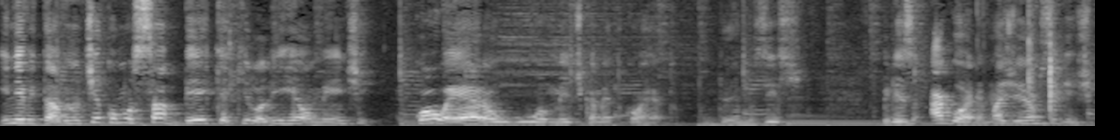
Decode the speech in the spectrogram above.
Inevitável, não tinha como saber que aquilo ali realmente, qual era o, o medicamento correto. Entendemos isso? Beleza? Agora, imaginemos o seguinte,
